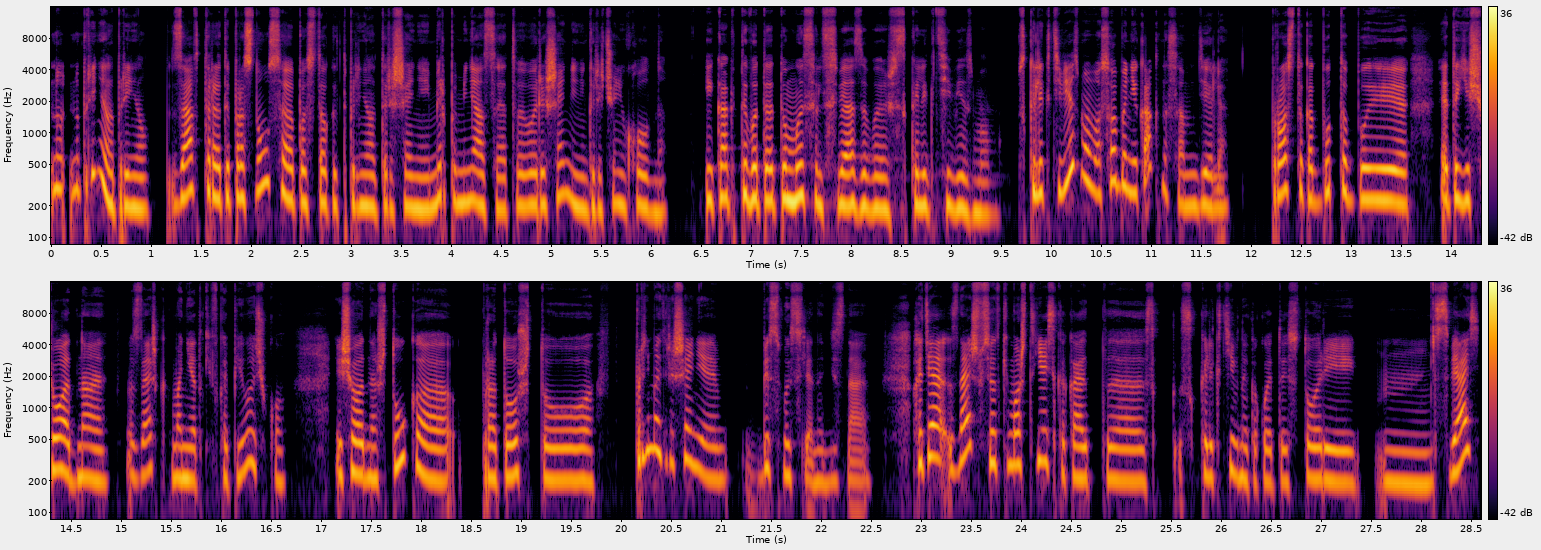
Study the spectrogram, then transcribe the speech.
ну, ну, принял и принял. Завтра ты проснулся после того, как ты принял это решение, и мир поменялся, и от твоего решения ни горячо, ни холодно. И как ты вот эту мысль связываешь с коллективизмом? С коллективизмом особо никак на самом деле. Просто как будто бы это еще одна, знаешь, как монетки в копилочку, еще одна штука про то, что принимать решения бессмысленно, не знаю. Хотя, знаешь, все-таки, может, есть какая-то с коллективной какой-то историей связь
